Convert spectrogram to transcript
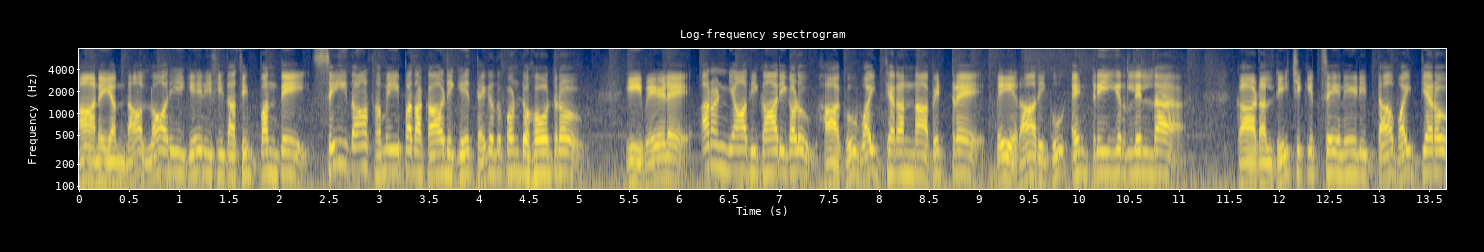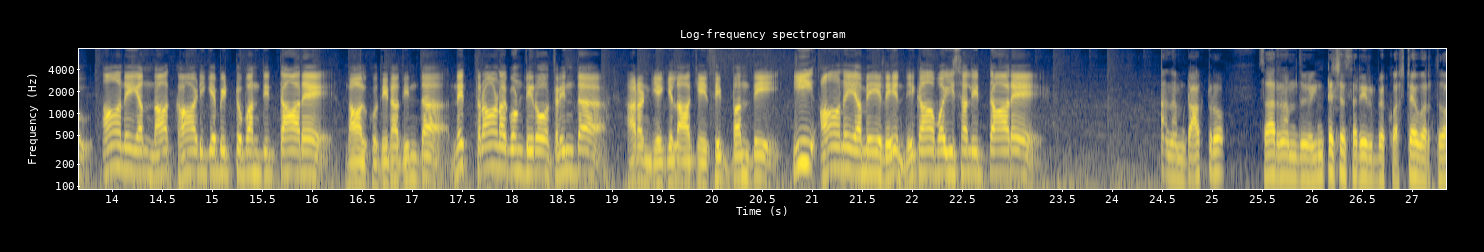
ಆನೆಯನ್ನ ಲಾರಿಗೇರಿಸಿದ ಸಿಬ್ಬಂದಿ ಸೀದಾ ಸಮೀಪದ ಕಾಡಿಗೆ ತೆಗೆದುಕೊಂಡು ಹೋದ್ರು. ಈ ವೇಳೆ ಅರಣ್ಯಾಧಿಕಾರಿಗಳು ಹಾಗೂ ವೈದ್ಯರನ್ನ ಬಿಟ್ರೆ ಬೇರಾರಿಗೂ ಎಂಟ್ರಿ ಇರಲಿಲ್ಲ. ಕಾಡಲ್ಲಿ ಚಿಕಿತ್ಸೆ ನೀಡಿದ್ದ ವೈದ್ಯರು ಆನೆಯನ್ನ ಕಾಡಿಗೆ ಬಿಟ್ಟು ಬಂದಿದ್ದಾರೆ. ನಾಲ್ಕು ದಿನದಿಂದ ನಿತ್ರಾಣಗೊಂಡಿರೋದ್ರಿಂದ ಅರಣ್ಯ ಇಲಾಖೆ ಸಿಬ್ಬಂದಿ ಈ ಆನೆಯ ಮೇಲೆ ನಿಗಾ ವಹಿಸಲಿದ್ದಾರೆ. ನಮ್ಮ ಡಾಕ್ಟ್ರು, ಸರ್ ನಮ್ಮದು ಇಂಟೆನ್ಷನ್ ಸರಿ ಇರಬೇಕು, ಅಷ್ಟೇ ಹೊರತು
